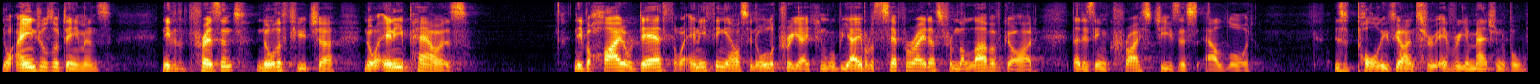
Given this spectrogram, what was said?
nor angels or demons neither the present nor the future, nor any powers, neither height or depth or anything else in all of creation will be able to separate us from the love of God that is in Christ Jesus our Lord. This is Paul. He's going through every imaginable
